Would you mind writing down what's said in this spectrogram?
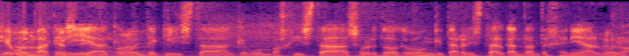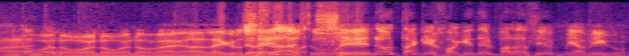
Qué La buen verdad que batería, sí, qué buen teclista, qué buen bajista, sobre todo qué buen guitarrista, el cantante genial. Bueno, me Ah, encantó. bueno, bueno, bueno, me alegro. De se verdad, no- estuvo muy se bien. nota que Joaquín del Palacio es mi amigo.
